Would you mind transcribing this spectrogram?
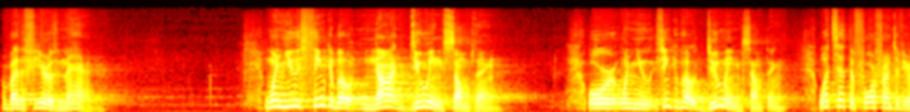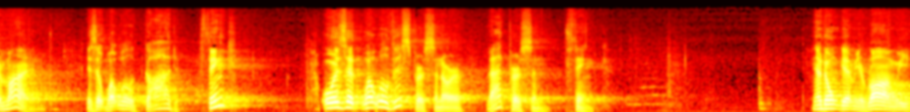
or by the fear of man? When you think about not doing something, or when you think about doing something, what's at the forefront of your mind? Is it what will God think? Or is it what will this person or that person think. Now, don't get me wrong, we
